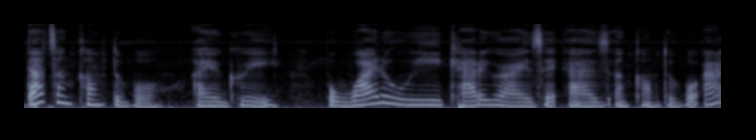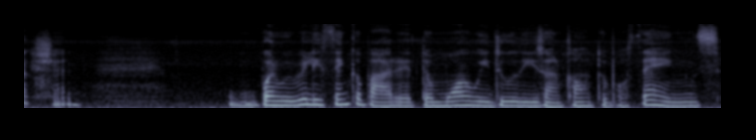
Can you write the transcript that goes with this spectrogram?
That's uncomfortable, I agree. But why do we categorize it as uncomfortable action? When we really think about it, the more we do these uncomfortable things,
